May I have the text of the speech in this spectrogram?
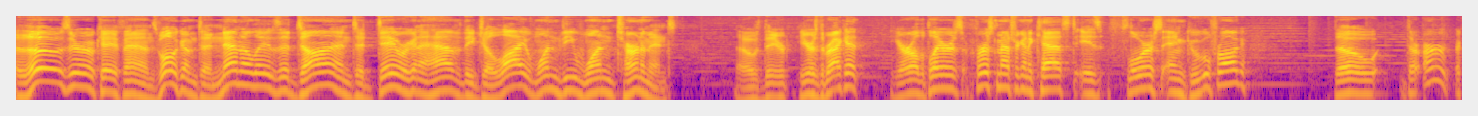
Hello, Zero K fans. Welcome to Nanolaser Dawn, and today we're gonna have the July 1v1 tournament. So there, here's the bracket. Here are all the players. First match we're gonna cast is Floris and Google Frog. Though there are a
